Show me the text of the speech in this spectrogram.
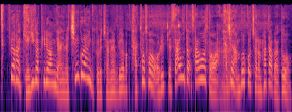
특별한 계기가 필요한 게 아니라 친구라는 게 그렇잖아요. 우리가 막 다퉈서 어릴 때 싸우다 싸워서 네. 다시는 안 볼 것처럼 하다가도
